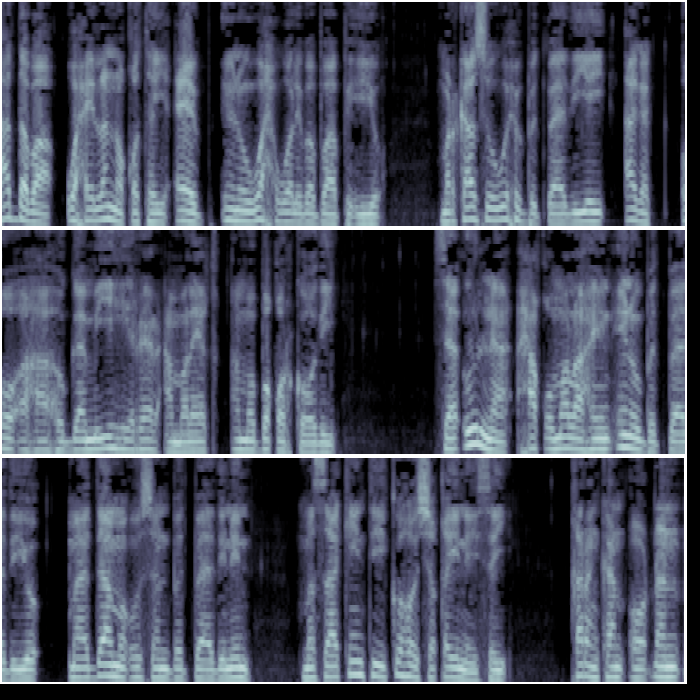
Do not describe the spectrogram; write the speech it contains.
Haddaba waxay la noqotay ceeb inuu wax waliba baabi'iyo. Markaasuu wuxuu badbaadiyey agag oo ahaa hoggaamiyihii reer camaleeq ama boqorkoodii. Saa'uulna xaq uma lahayn inuu badbaadiyo maadaama uusan badbaadinin masaakiintii ka hoos shaqaynaysay. Qarankan oo dhan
